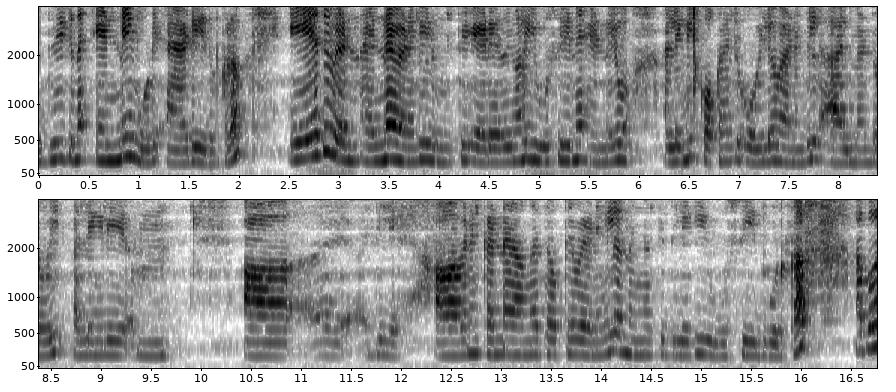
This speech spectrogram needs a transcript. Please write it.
ഉപയോഗിക്കുന്ന എണ്ണയും കൂടി ആഡ് ചെയ്ത് കൊടുക്കണം. ഏത് എണ്ണ വേണമെങ്കിൽ നിങ്ങൾക്ക് ആഡ് ചെയ്ത് നിങ്ങൾ യൂസ് ചെയ്യുന്ന എണ്ണയോ അല്ലെങ്കിൽ കോക്കനട്ട് ഓയിലോ വേണമെങ്കിൽ ആൽമണ്ട് ഓയിൽ അല്ലെങ്കിൽ ഇതില്ലേ ആവണക്കെണ്ണ അങ്ങനത്തെ ഒക്കെ വേണമെങ്കിൽ നിങ്ങൾക്ക് ഇതിലേക്ക് യൂസ് ചെയ്ത് കൊടുക്കാം. അപ്പോൾ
